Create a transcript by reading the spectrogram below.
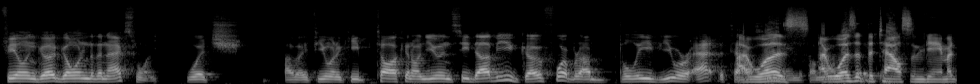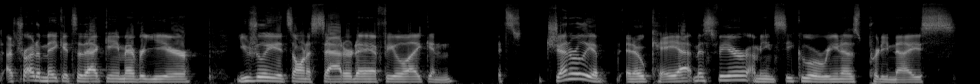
feeling good going into the next one. Which, uh, if you want to keep talking on UNCW, go for it. But I believe you were at the Towson. I was. I was mistaken. at the Towson game. I, I try to make it to that game every year. Usually, it's on a Saturday. I feel like, and it's generally a, an okay atmosphere. I mean, SECU Arena is pretty nice.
